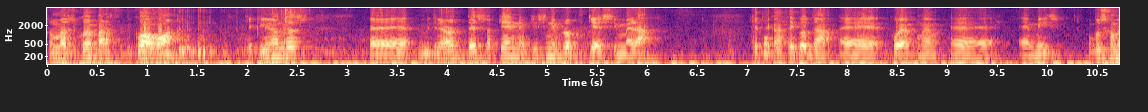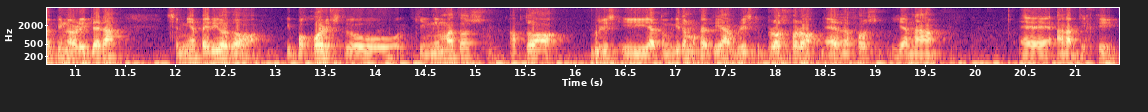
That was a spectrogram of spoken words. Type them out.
τον μαζικό επαναστατικό αγώνα. Και κλείνοντας, ε, με την ερώτηση 4, ποια είναι, ποιες είναι οι προοπτικές σήμερα και τα καθήκοντα ε, που έχουμε ε, εμείς. Όπως είχαμε πει νωρίτερα, σε μια περίοδο υποχώρησης του κινήματος, αυτό βρίσκει, η ατομική δημοκρατία βρίσκει πρόσφορο έδαφος για να ε, αναπτυχθεί.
